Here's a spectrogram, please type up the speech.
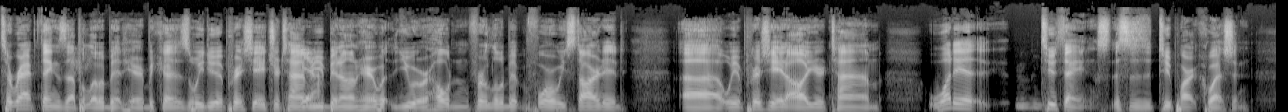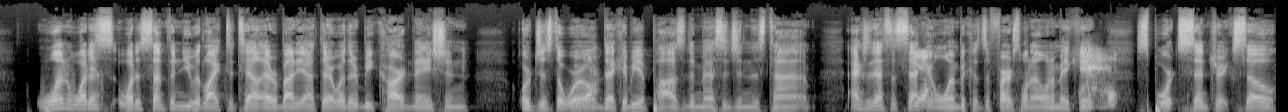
to wrap things up a little bit here, because we do appreciate your time. Yeah. You've been on here. You were holding for a little bit before we started. Uh, we appreciate all your time. What is two things? This is a two part question. One, what Yeah. is what is something you would like to tell everybody out there, whether it be Card Nation or just the world, that could be a positive message in this time? Actually, that's the second Yeah. one because the first one I want to make it sports centric. So,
